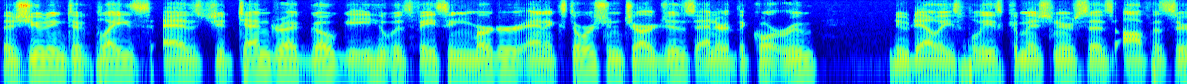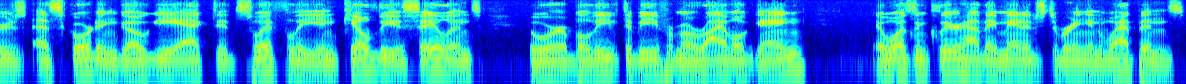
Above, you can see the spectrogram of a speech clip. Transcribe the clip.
The shooting took place as Jitendra Gogi, who was facing murder and extortion charges, entered the courtroom. New Delhi's police commissioner says officers escorting Gogi acted swiftly and killed the assailants, who were believed to be from a rival gang. It wasn't clear how they managed to bring in weapons.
